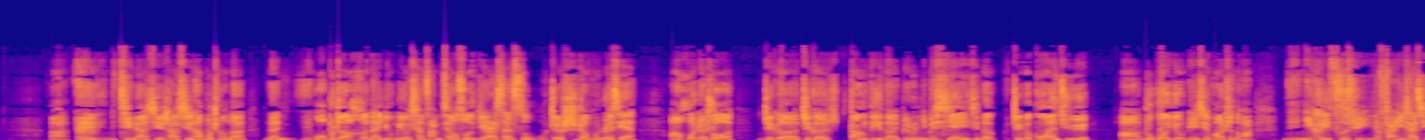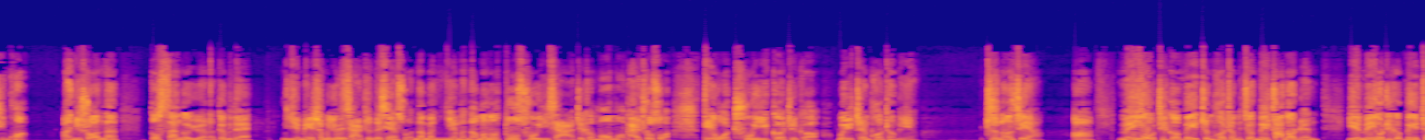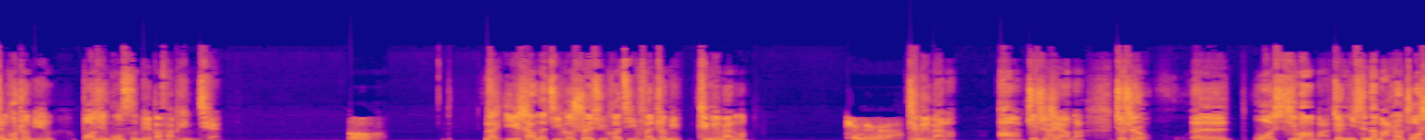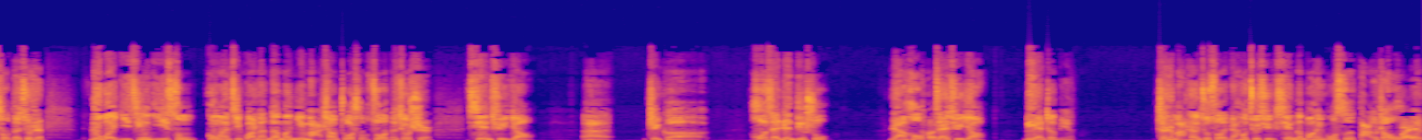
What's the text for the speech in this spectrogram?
啊，呃，尽量协商，协商不成呢，那我不知道河南有没有像咱们江苏的一二三四五这个市政府热线啊，或者说这个这个当地的，比如你们县一级的这个公安局啊，如果有联系方式的话，你你可以咨询一下，反映一下情况啊。你说那都三个月了，对不对？也没什么有价值的线索，那么你们能不能督促一下这个某某派出所给我出一个这个未侦破证明？只能这样啊，没有这个未侦破证明，就没抓到人，也没有这个未侦破证明。保险公司没办法赔你钱。哦，那以上的几个顺序和几份证明，听明白了吗？听明白了。听明白了啊，就是这样的，就是呃，我希望吧，就你现在马上着手的就是，如果已经移送公安机关了，那么你马上着手做的就是先去要呃这个火灾认定书，然后再去要立案证明，这是马上就做，然后就去先跟保险公司打个招呼，我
